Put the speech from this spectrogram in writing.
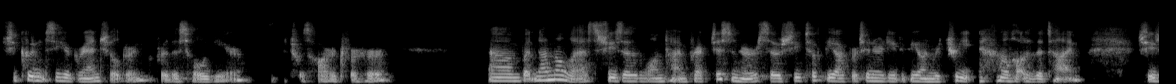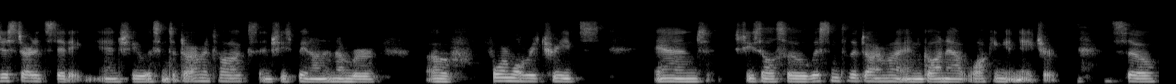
she couldn't see her grandchildren for this whole year, which was hard for her. Um, but nonetheless, she's a longtime practitioner, so she took the opportunity to be on retreat a lot of the time. She just started sitting and she listened to Dharma talks, and she's been on a number of formal retreats. And she's also listened to the Dharma and gone out walking in nature. So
